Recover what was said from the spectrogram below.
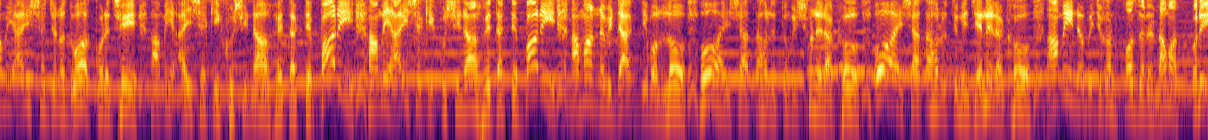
আমি আয়েশার জন্য দোয়া করেছি, আমি আয়েশা কি খুশি না হয়ে থাকতে পারি? আমি আয়েশা কি খুশি না হয়ে থাকতে পারি? আমার নবী ডাক দিয়ে বলল, ও আয়েশা, তাহলে তুমি শুনে রাখো। ও আয়েশা, তাহলে তুমি জেনে রাখো। আমি নবী যখন ফজরে নামাজ পড়ি,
